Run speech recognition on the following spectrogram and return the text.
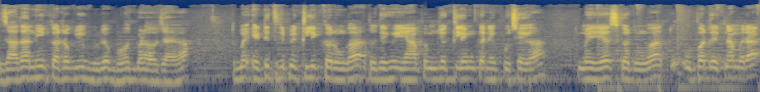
ज़्यादा नहीं कर रहा क्योंकि वीडियो बहुत बड़ा हो जाएगा। तो मैं एटी थ्री पे क्लिक करूँगा तो देखिए यहाँ पे मुझे क्लेम करने पूछेगा तो मैं येस कर दूँगा तो ऊपर देखना मेरा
